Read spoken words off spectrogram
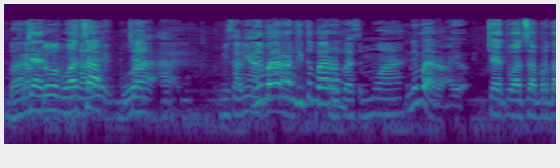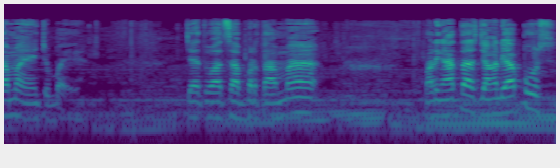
bareng Chat, dong WhatsApp, gua chat. Misalnya Ini apa? bareng, kita bareng. buka semua. Ini bareng ayo. Chat WhatsApp pertama ya coba ya. Chat WhatsApp pertama paling atas jangan dihapus.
